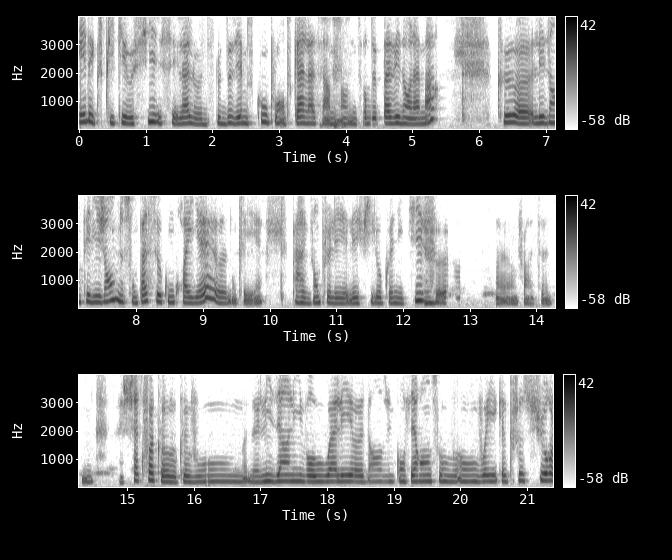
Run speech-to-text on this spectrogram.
et d'expliquer aussi, et c'est là le, deuxième scoop, ou en tout cas là c'est une sorte de pavé dans la mare, que euh, les intelligents ne sont pas ceux qu'on croyait. Euh, donc les, par exemple, les, les philocognitifs, enfin, chaque fois que, vous lisez un livre ou allez euh, dans une conférence ou vous voyez quelque chose sur,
